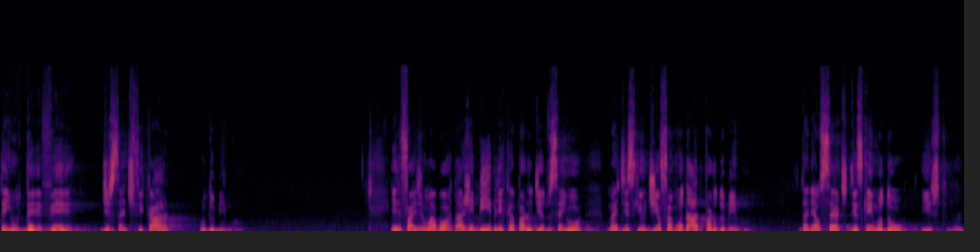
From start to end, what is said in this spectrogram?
tem o dever de santificar o domingo. Ele faz uma abordagem bíblica para o dia do Senhor, mas diz que o dia foi mudado para o domingo. Daniel 7 diz quem mudou isto, né?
